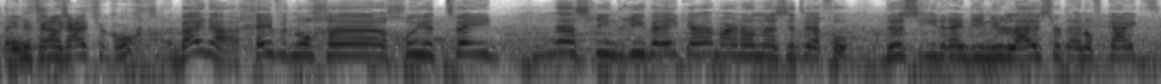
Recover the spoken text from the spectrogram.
Ben je trouwens uitverkocht? Bijna. Geef het nog een goede twee, misschien drie weken, maar dan zitten we echt vol. Dus iedereen die nu luistert en of kijkt,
